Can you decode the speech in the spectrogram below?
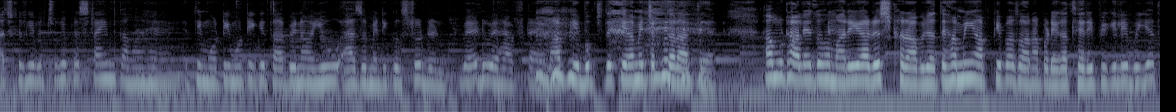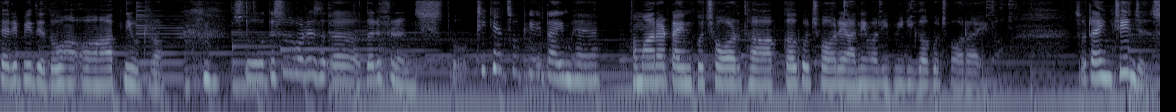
आजकल के बच्चों के पास टाइम कहाँ है? इतनी मोटी मोटी किताबें ना। You as a medical student where do have time आपके बुक्स देख के हमें चक्कर आते हैं। हम उठा लें तो हमारे यहाँ रिस्क खराब हो जाते हैं। हमें ही आपके पास आना पड़ेगा थेरेपी के लिए। भैया थेरेपी दे दो। हाथ नहीं उठ रहा। So this is what is the difference तो ठीक है ओके टाइम है। हमारा टाइम कुछ और था आपका कुछ और है आने वाली पीढ़ी का कुछ और आएगा। So time changes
